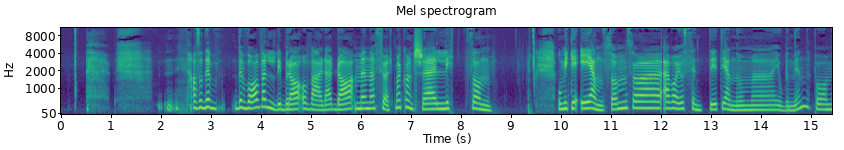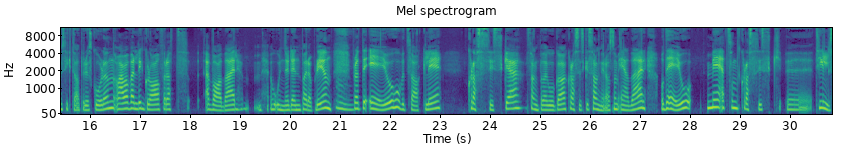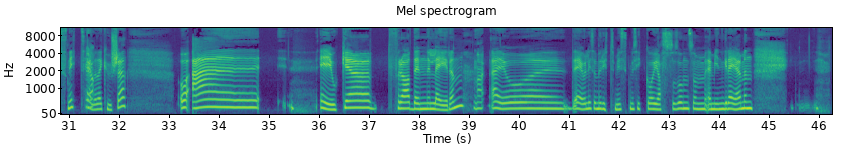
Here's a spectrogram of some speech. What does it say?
Altså, det, det var veldig bra å være der da, men jeg følte meg kanskje litt sånn om ikke ensom, så jeg var jo sendt dit gjennom eh, jobben min på Musikkteaterhøgskolen, og jeg var veldig glad for at jeg var der under den paraplyen. For at det er jo hovedsakelig klassiske sangpedagoger, klassiske sangere som er der, og det er jo med et sånn klassisk uh, tilsnitt, hele Ja. det kurset. Og jeg er jo ikke fra den leiren. Nei. Er jo, eh, det er jo liksom rytmisk musikk og jazz og sånn som er min greie, men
